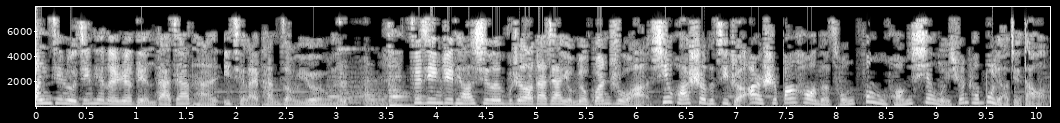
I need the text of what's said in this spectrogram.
欢迎进入今天的热点大家谈，一起来谈走鱼尾纹。最近这条新闻不知道大家有没有关注啊？新华社的记者二十八号呢，从凤凰县委宣传部了解到，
